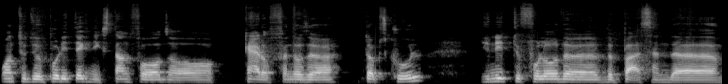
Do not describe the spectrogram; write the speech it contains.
want to do Polytechnic, Stanford, or kind of another top school, you need to follow the the path. And uh,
